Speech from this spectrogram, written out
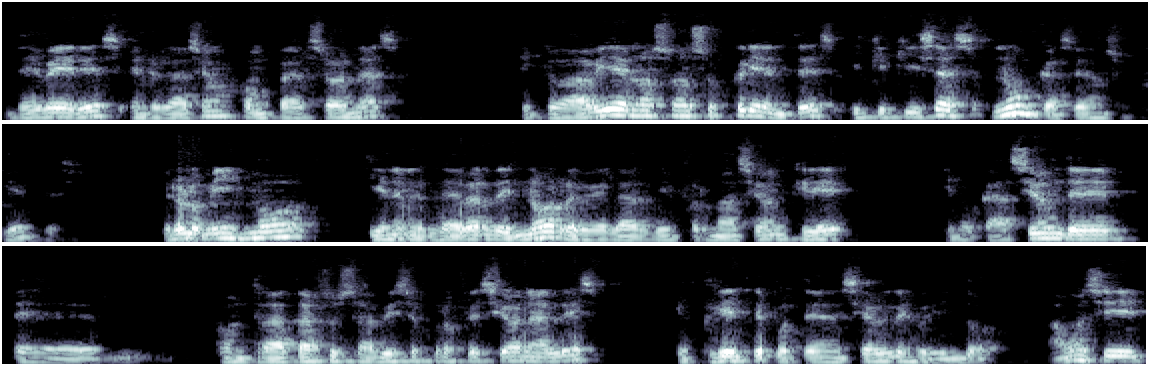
deberes en relación con personas que todavía no son sus clientes y que quizás nunca sean sus clientes. Pero lo mismo tienen el deber de no revelar la información que en ocasión de eh, contratar sus servicios profesionales el cliente potencial les brindó aún si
